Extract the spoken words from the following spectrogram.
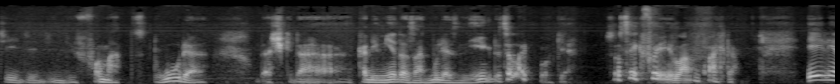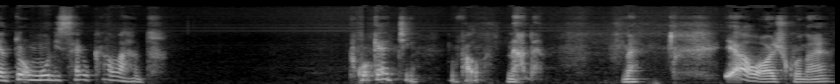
de, de, de formatura, acho que da Academia das Agulhas Negras, sei lá o que é. Só sei que foi lá no quartel. Ele entrou mudo e saiu calado. Ficou quietinho, não falou nada, né? E é lógico, né?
